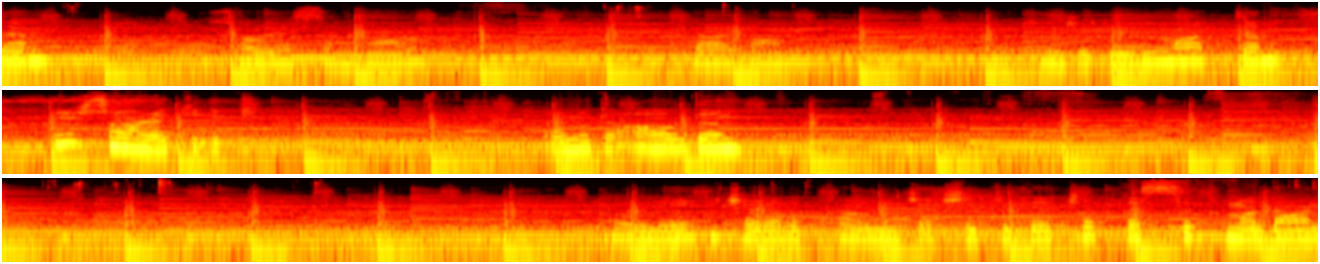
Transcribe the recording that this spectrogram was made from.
attım. Sonrasında tekrardan ikinci düğümü attım. Bir sonraki ip. Onu da aldım. Böyle hiç aralık kalmayacak şekilde çok da sıkmadan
